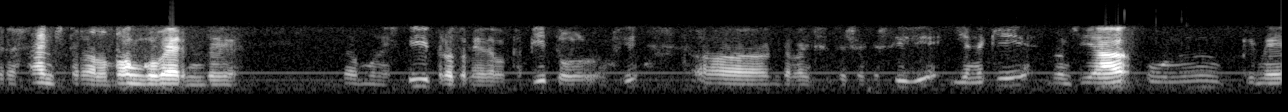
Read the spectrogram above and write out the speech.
interessants per al bon govern de, del monestir, però també del capítol, en fi, eh, de la institució que sigui, i en aquí doncs, hi ha un primer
